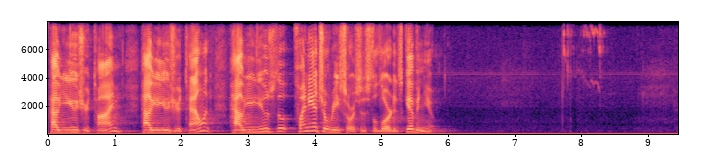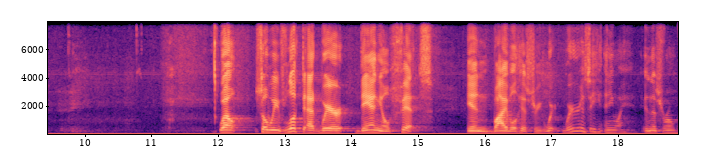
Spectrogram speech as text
how you use your time, how you use your talent, how you use the financial resources the Lord has given you. Well, so we've looked at where Daniel fits in Bible history. Where, where is he anyway in this room?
